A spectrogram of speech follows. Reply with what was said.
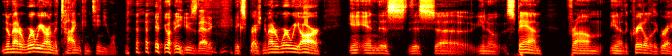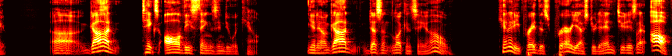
no matter where we are in the time continuum if you want to use that expression no matter where we are in, in this this uh, you know span from you know the cradle to the grave uh, god takes all of these things into account you know god doesn't look and say oh Kennedy prayed this prayer yesterday, and two days later, oh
